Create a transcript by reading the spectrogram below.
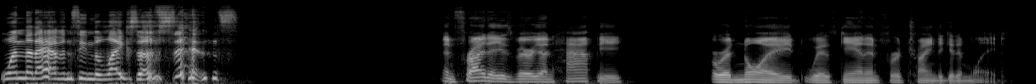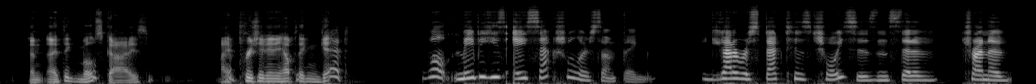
one that I haven't seen the likes of since. And Friday is very unhappy or annoyed with Gannon for trying to get him laid. And I think most guys, I appreciate any help they can get. Well, maybe he's asexual or something. You got to respect his choices instead of trying to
